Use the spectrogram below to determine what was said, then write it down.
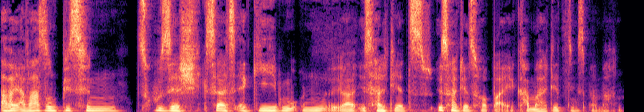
Aber er war so ein bisschen zu sehr schicksalsergeben und ja, ist halt jetzt, ist halt jetzt vorbei. Kann man halt jetzt nichts mehr machen.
